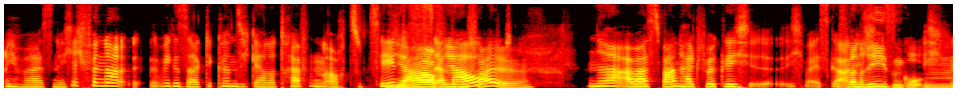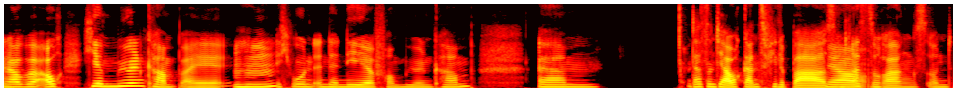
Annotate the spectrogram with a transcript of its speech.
ich weiß nicht. Ich finde, wie gesagt, die können sich gerne treffen, auch zu zehn. ja, das auf ist jeden erlaubt. Fall. Na, aber es waren halt wirklich, äh, ich weiß gar Das waren nicht. Riesengruppen. Ich glaube auch hier im Mühlenkamp bei, Mhm. ich wohne in der Nähe vom Mühlenkamp. Ähm, da sind ja auch ganz viele Bars Ja. und Restaurants und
